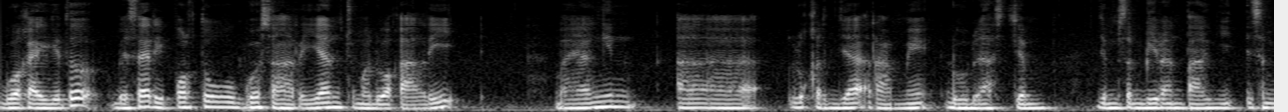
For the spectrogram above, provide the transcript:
gua kayak gitu biasanya report tuh gue seharian cuma dua kali. Bayangin eh, lu kerja rame 12 jam jam 9 pagi 9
